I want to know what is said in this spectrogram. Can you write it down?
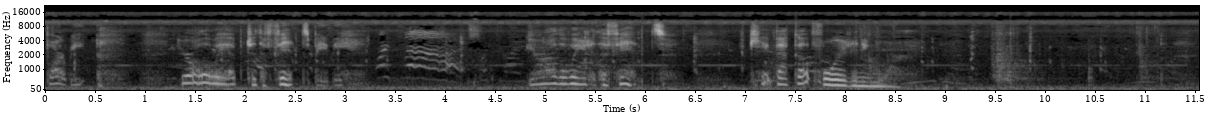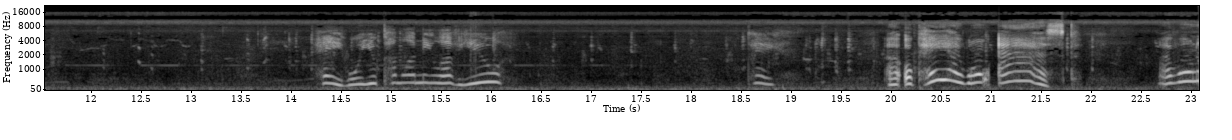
Barbie, you're all the way up to the fence, baby. You're all the way to the fence. I can't back up for it anymore. Hey, will you come let me love you? Okay. Uh, okay, I won't ask. I won't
